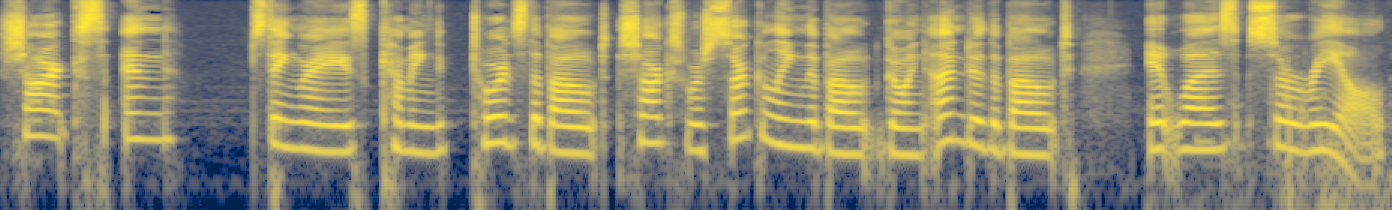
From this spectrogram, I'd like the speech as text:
sharks and stingrays coming towards the boat. Sharks were circling the boat, going under the boat. It was surreal.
